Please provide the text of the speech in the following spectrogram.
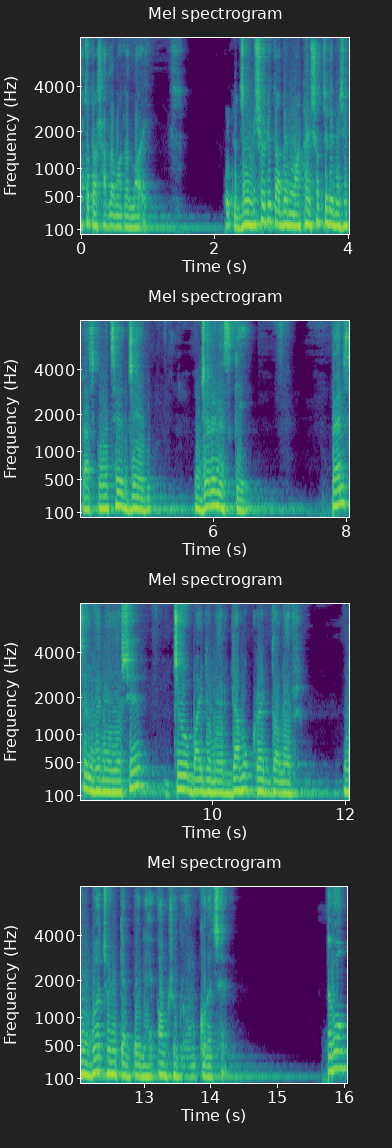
অতটা সাদা সাদামাটা নয়। যে বিষয়টি তাদের মাথায় সবচেয়ে বেশি কাজ করেছে যে জেলেনস্কি পেনসিলভেনিয়ায় এসে জো বাইডেনের ডেমোক্র্যাট দলের নির্বাচনী ক্যাম্পেইনে অংশগ্রহণ করেছে। এবং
